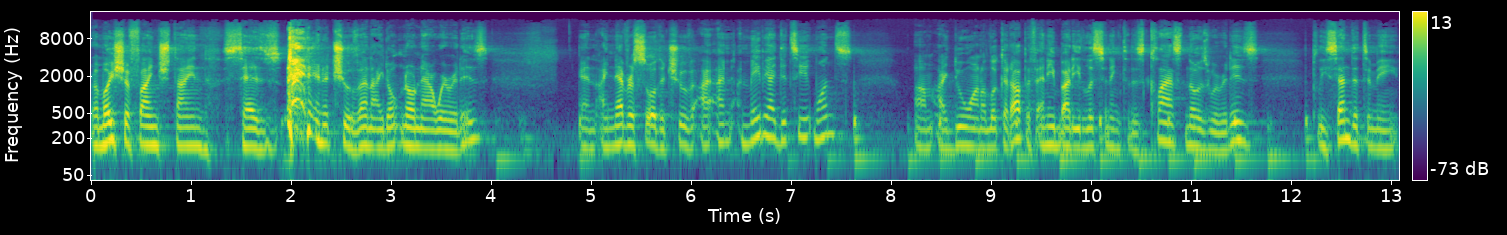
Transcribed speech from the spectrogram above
Ramosha Feinstein says in a tshuva, and I don't know now where it is, and I never saw the tshuva. I, I, maybe I did see it once. Um, I do want to look it up. If anybody listening to this class knows where it is, please send it to me.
